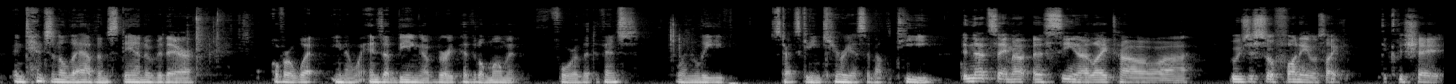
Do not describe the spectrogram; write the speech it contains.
intentional to have them stand over there, over what you know ends up being a very pivotal moment for the defense when Lee starts getting curious about the tea. in that same uh, scene, I liked how uh, it was just so funny. It was like the cliche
